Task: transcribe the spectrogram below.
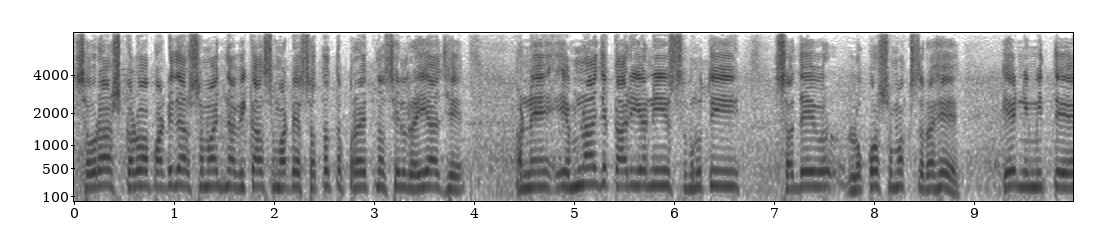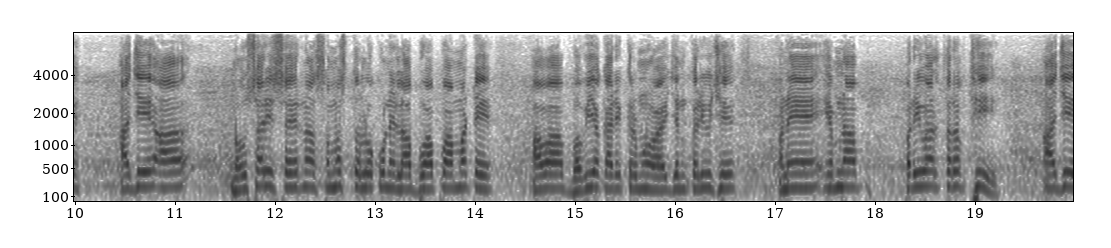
સૌરાષ્ટ્ર કડવા પાટીદાર સમાજના વિકાસ માટે સતત પ્રયત્નશીલ રહ્યા છે અને એમના જ કાર્યની સ્મૃતિ સદૈવ લોકો સમક્ષ રહે એ નિમિત્તે આજે આ નવસારી શહેરના સમસ્ત લોકોને લાભ આપવા માટે આવા ભવ્ય કાર્યક્રમનું આયોજન કર્યું છે અને એમના પરિવાર તરફથી આજે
